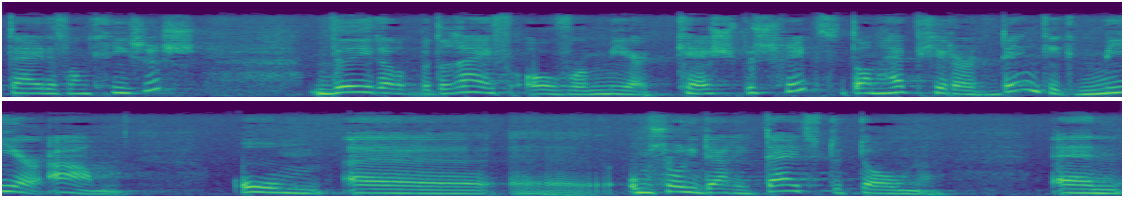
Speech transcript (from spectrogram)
tijden van crisis. Wil je dat het bedrijf over meer cash beschikt, dan heb je er denk ik meer aan om, uh, uh, om solidariteit te tonen En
